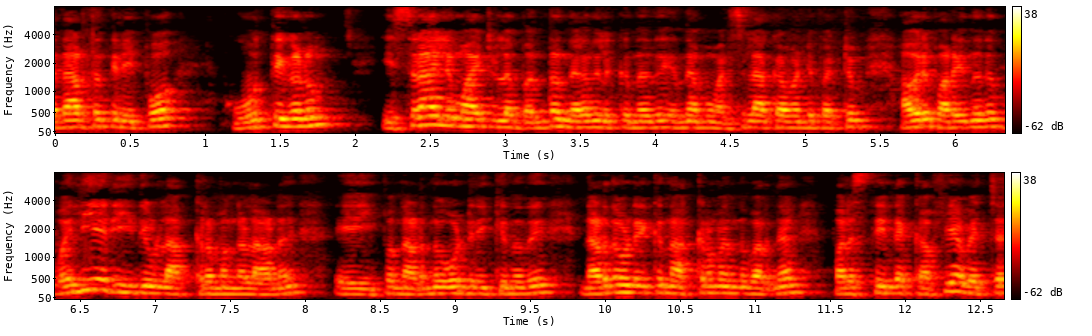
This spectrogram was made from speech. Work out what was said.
യഥാർത്ഥത്തിൽ ഇപ്പോൾ ഹൂത്തികളും ഇസ്രായേലുമായിട്ടുള്ള ബന്ധം നിലനിൽക്കുന്നത് എന്ന് നമ്മൾ മനസ്സിലാക്കാൻ വേണ്ടി പറ്റും. അവർ പറയുന്നത് വലിയ രീതിയിലുള്ള അക്രമങ്ങളാണ് ഇപ്പൊ നടന്നുകൊണ്ടിരിക്കുന്നത്. നടന്നുകൊണ്ടിരിക്കുന്ന അക്രമം എന്ന് പറഞ്ഞാൽ പലസ്തീന്റെ കഫിയ വെച്ച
